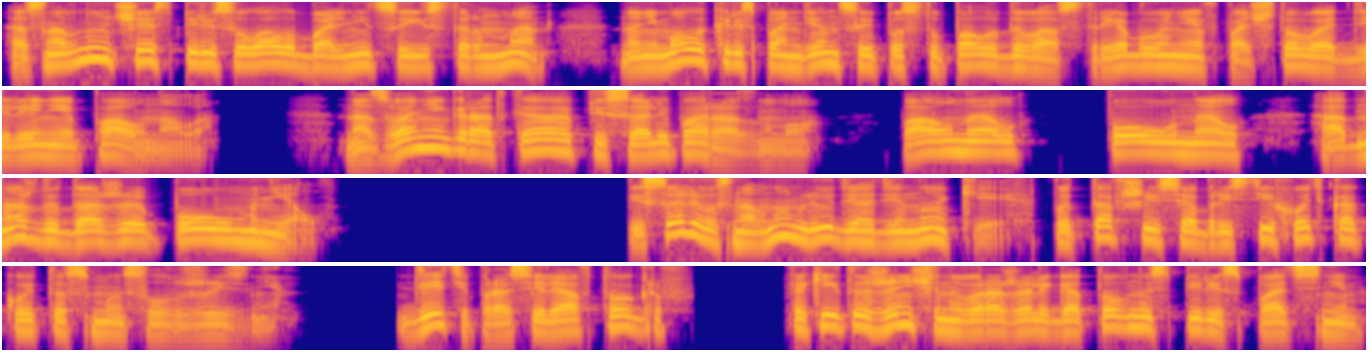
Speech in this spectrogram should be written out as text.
Основную часть пересылала больница Истернмен, но немало корреспонденции поступало до востребования в почтовое отделение Паунелла. Название городка писали по-разному. Паунелл, Поунелл, однажды даже Поумнел. Писали в основном люди одинокие, пытавшиеся обрести хоть какой-то смысл в жизни. Дети просили автограф. Какие-то женщины выражали готовность переспать с ним.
